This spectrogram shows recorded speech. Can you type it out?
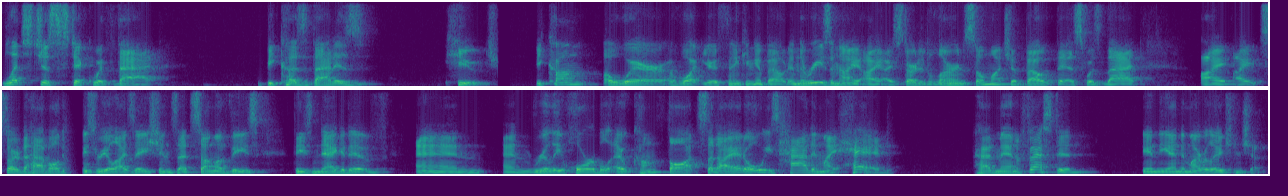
let's just stick with that because that is huge. Become aware of what you're thinking about. And the reason I, I, I started to learn so much about this was that I, I started to have all these realizations that some of these these negative and and really horrible outcome thoughts that I had always had in my head had manifested in the end of my relationship.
